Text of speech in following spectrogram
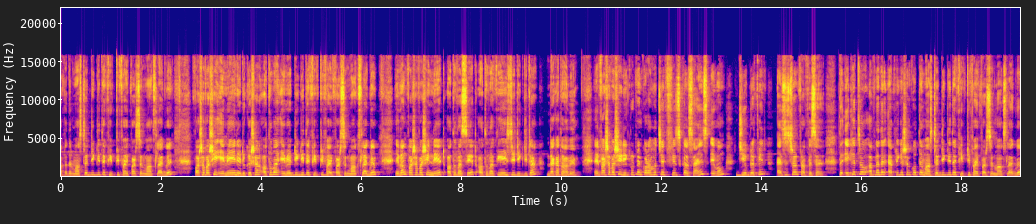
আপনাদের মাস্টার ডিগ্রিতে ফিফটি ফাইভ পার্সেন্ট মার্কস লাগবে, পাশাপাশি এম ইন এডুকেশন অথবা এম এর ডিগ্রিতে ফিফটি ফাইভ পার্সেন্ট মার্কস লাগবে, এবং পাশাপাশি নেট অথবা সেট অথবা পিএইচডি ডিগ্রিটা দেখাতে হবে। এর পাশাপাশি রিক্রুটমেন্ট করা হচ্ছে ফিজিক্যাল সায়েন্স এবং জিওগ্রাফির অ্যাসিস্ট্যান্ট প্রফেসর তো এক্ষেত্রেও আপনাদের অ্যাপ্লিকেশন করতে মাস্টার ডিগ্রিতে ফিফটি ফাইভ পার্সেন্ট মার্কস লাগবে।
